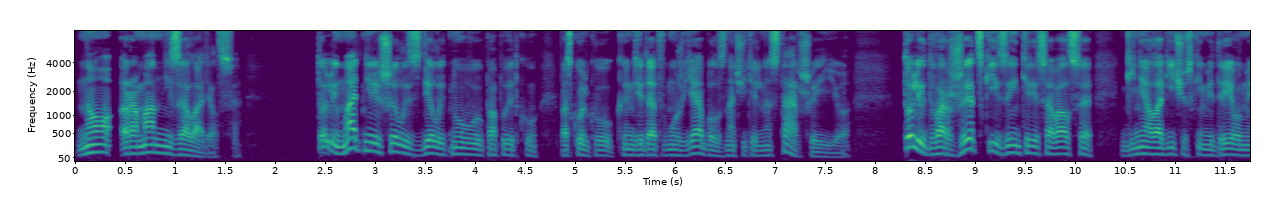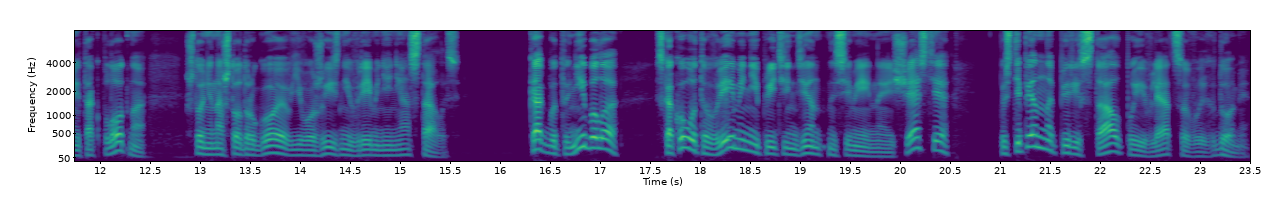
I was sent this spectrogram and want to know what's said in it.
Но роман не заладился. То ли мать не решилась сделать новую попытку, поскольку кандидат в мужья был значительно старше ее, То ли Дворжецкий заинтересовался генеалогическими древами так плотно, что ни на что другое в его жизни времени не осталось. Как бы то ни было, с какого-то времени претендент на семейное счастье постепенно перестал появляться в их доме.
